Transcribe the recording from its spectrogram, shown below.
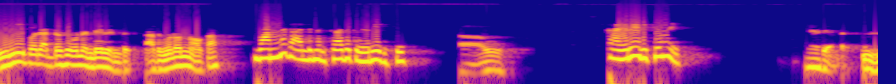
ഇനിയിപ്പോ ഒരു അഡ്രസ് കൂടെ എന്തെങ്കിലും ഉണ്ട് അതും കൂടെ ഒന്ന് നോക്കാം. വന്ന കാലിൽ നിൽക്കാതെ കയറിയിരിക്കും. കയറിയിരിക്കുന്നേ നേരെയുണ്ട് ഉം.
